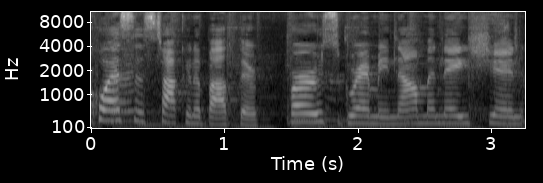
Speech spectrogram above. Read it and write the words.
Quest is talking about their first Grammy nomination,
